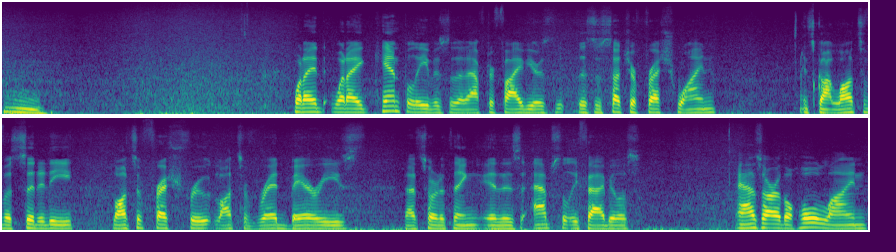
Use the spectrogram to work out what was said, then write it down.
Hmm. What I, what I can't believe is that after five years, this is such a fresh wine. It's got lots of acidity, lots of fresh fruit, lots of red berries, that sort of thing. It is absolutely fabulous, as are the whole line.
